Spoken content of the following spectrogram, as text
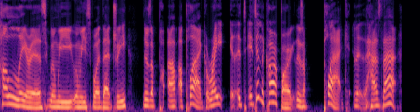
hilarious when we when we spotted that tree. There's a a plaque right. It's it's in the car park. There's a plaque and it has that.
